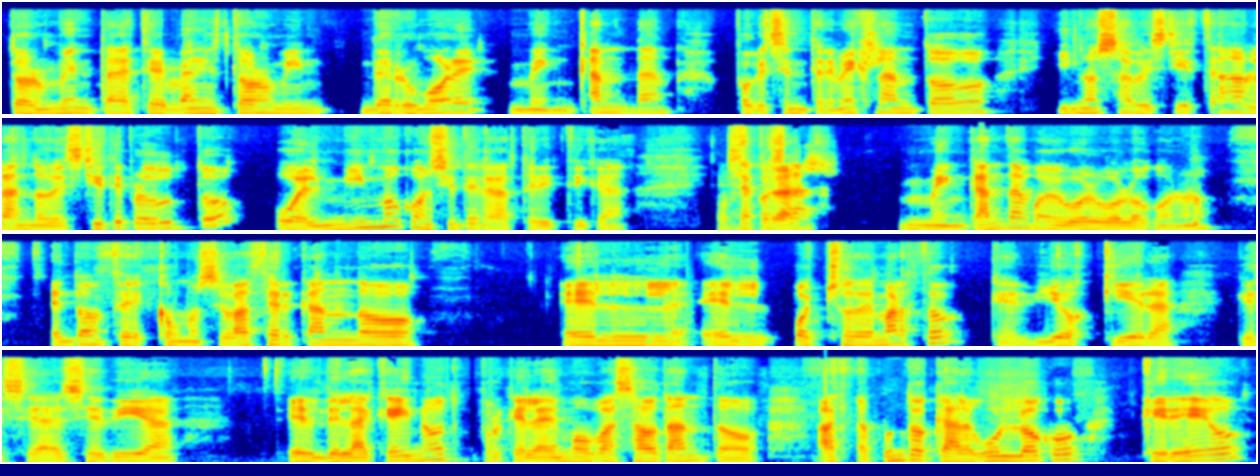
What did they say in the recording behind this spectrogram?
tormenta, este brainstorming de rumores, me encantan porque se entremezclan todos y no sabes si están hablando de siete productos o el mismo con siete características. Esa cosa me encanta porque me vuelvo loco, ¿no? Entonces, como se va acercando el, el 8 de marzo, que Dios quiera que sea ese día el de la Keynote, porque la hemos basado tanto hasta el punto que algún loco, creo,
